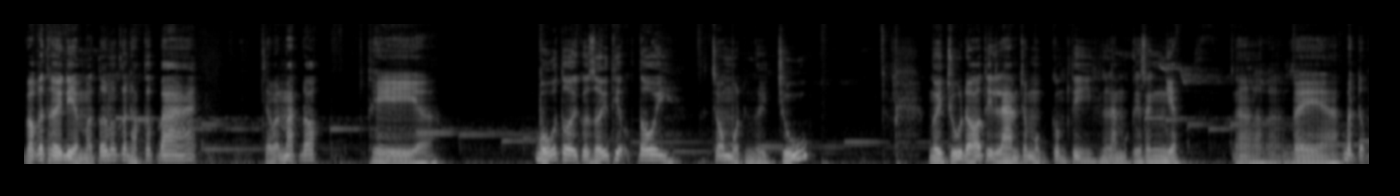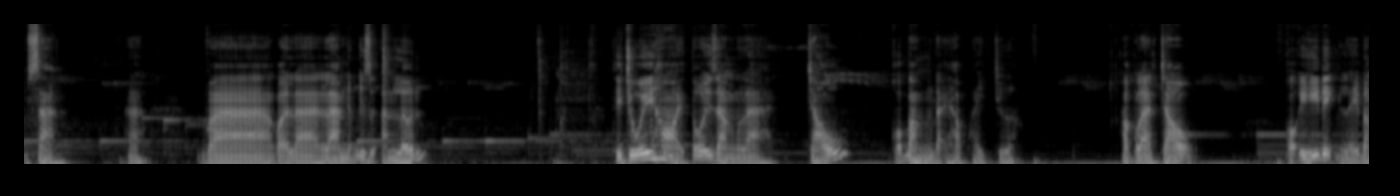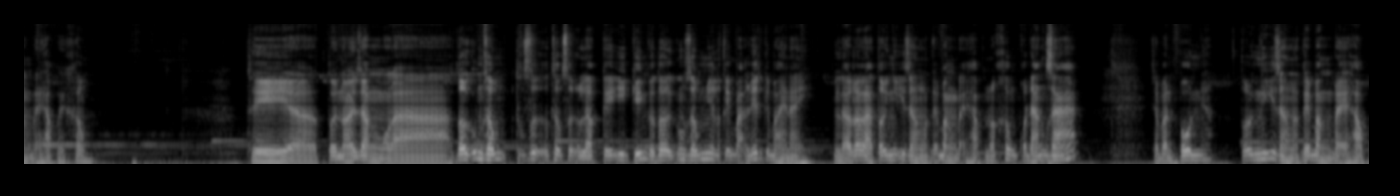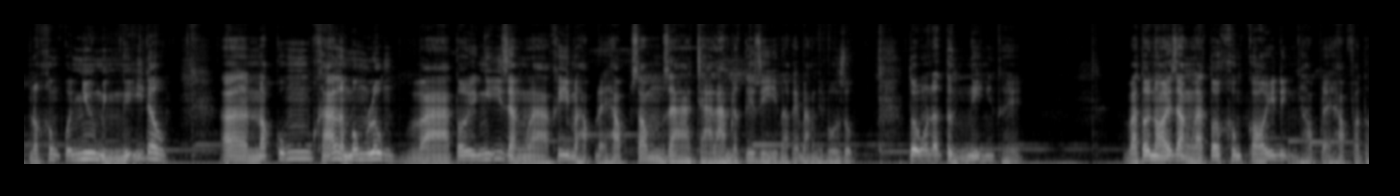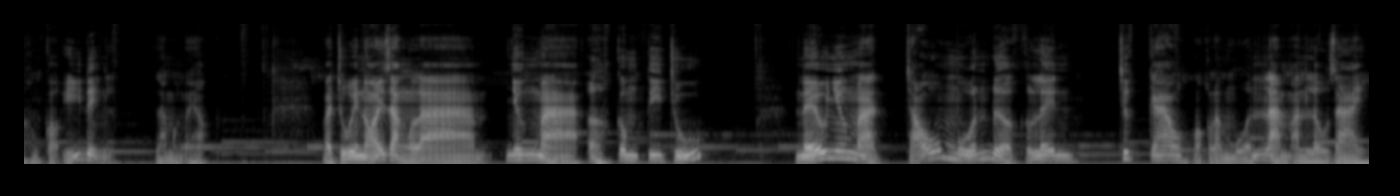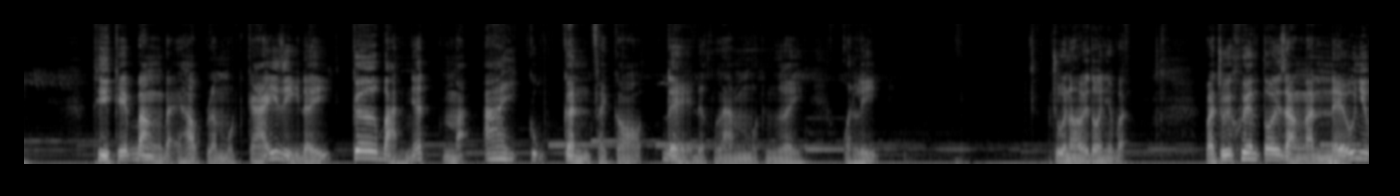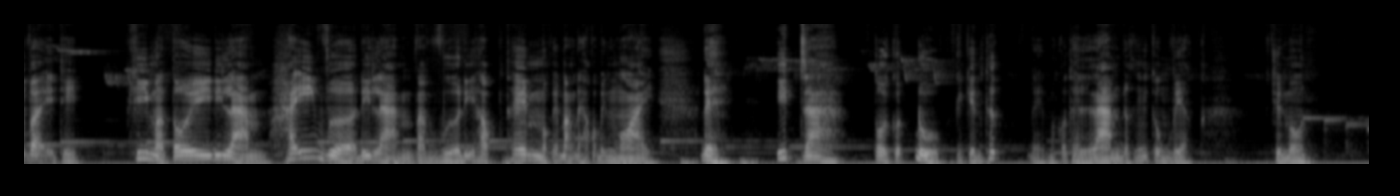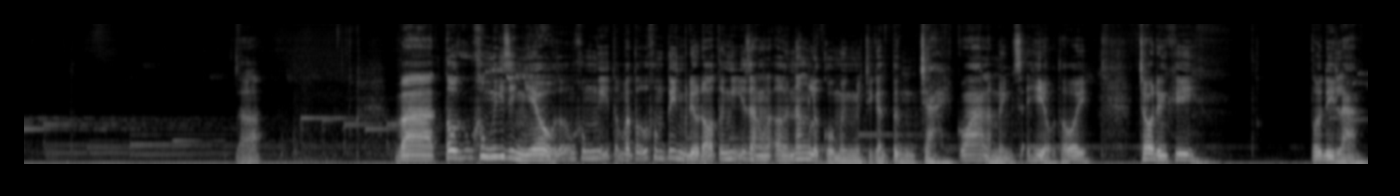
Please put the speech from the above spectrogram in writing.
vào cái thời điểm mà tôi vẫn còn học cấp 3 ấy chào bạn mắt đó thì ờ, bố tôi có giới thiệu tôi cho một người chú. Người chú đó thì làm cho một công ty làm một cái doanh nghiệp uh, về bất động sản ha, và gọi là làm những cái dự án lớn. Thì chú ấy hỏi tôi rằng là cháu có bằng đại học hay chưa? Hoặc là cháu có ý định lấy bằng đại học hay không? Thì uh, tôi nói rằng là tôi cũng giống thực sự thực sự là cái ý kiến của tôi cũng giống như là cái bạn viết cái bài này. Đó là tôi nghĩ rằng là cái bằng đại học nó không có đáng giá. Cho bạn Paul nhé tôi nghĩ rằng là cái bằng đại học nó không có như mình nghĩ đâu. À, nó cũng khá là mông lung và tôi nghĩ rằng là khi mà học đại học xong ra chả làm được cái gì và cái bằng thì vô dụng. Tôi cũng đã từng nghĩ như thế. Và tôi nói rằng là tôi không có ý định học đại học và tôi không có ý định làm bằng đại học và chú ấy nói rằng là, nhưng mà ở công ty chú, nếu như mà cháu muốn được lên chức cao hoặc là muốn làm ăn lâu dài, thì cái bằng đại học là một cái gì đấy cơ bản nhất mà ai cũng cần phải có để được làm một người quản lý. Chú ấy nói với tôi như vậy. Và chú ấy khuyên tôi rằng là nếu như vậy thì khi mà tôi đi làm, hãy vừa đi làm và vừa đi học thêm một cái bằng đại học ở bên ngoài để ít ra tôi có đủ cái kiến thức để mà có thể làm được những công việc chuyên môn. Đó. Và tôi cũng không nghĩ gì nhiều, tôi cũng không nghĩ, và tôi cũng không tin vào điều đó. Tôi nghĩ rằng là ở năng lực của mình mình chỉ cần từng trải qua là mình sẽ hiểu thôi. Cho đến khi tôi đi làm,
